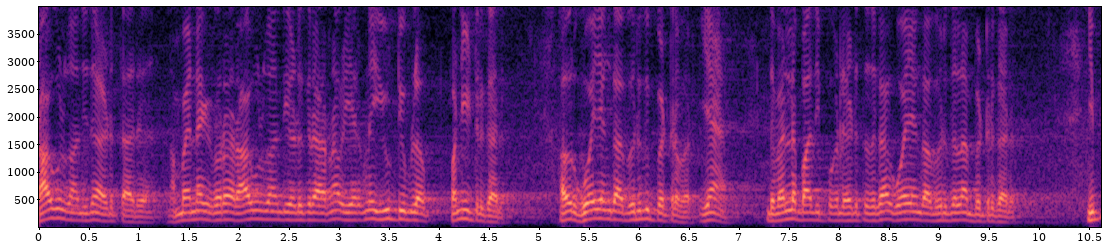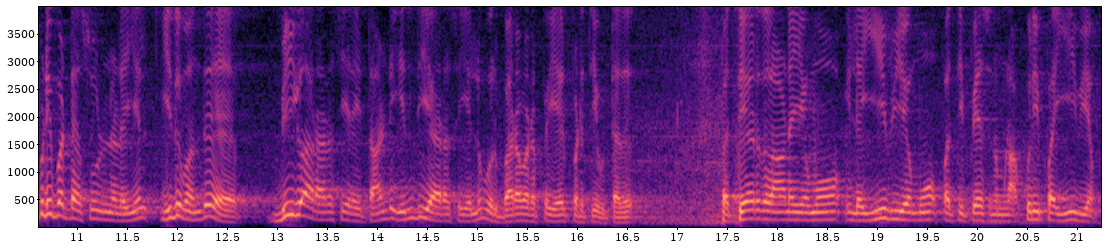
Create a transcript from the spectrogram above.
ராகுல் காந்தி தான் எடுத்தார். நம்ம என்ன கேட்குறோம் ராகுல் காந்தி எடுக்கிறாருன்னா அவர் ஏற்கனவே யூடியூப்பில் பண்ணிகிட்டு இருக்காரு. அவர் கோயங்கா விருது பெற்றவர். ஏன்? இந்த வெள்ள பாதிப்புகளை எடுத்ததுக்காக கோயங்கா விருதெல்லாம் பெற்றிருக்காரு. இப்படிப்பட்ட சூழ்நிலையில் இது வந்து பீகார் அரசியலை தாண்டி இந்திய அரசியலும் ஒரு பரபரப்பை ஏற்படுத்தி விட்டது. இப்போ தேர்தல் ஆணையமோ இல்லை இவிஎம்மோ பற்றி பேசணும்னா குறிப்பாக இவிஎம்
